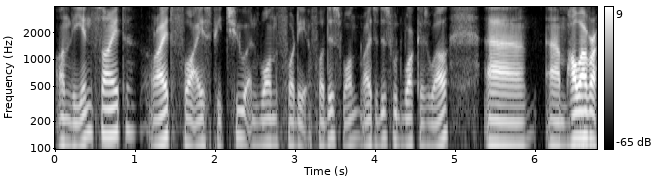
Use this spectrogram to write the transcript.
on the inside, right, for ISP2 and one for the for this one, right? So this would work as well. Uh, um, however,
